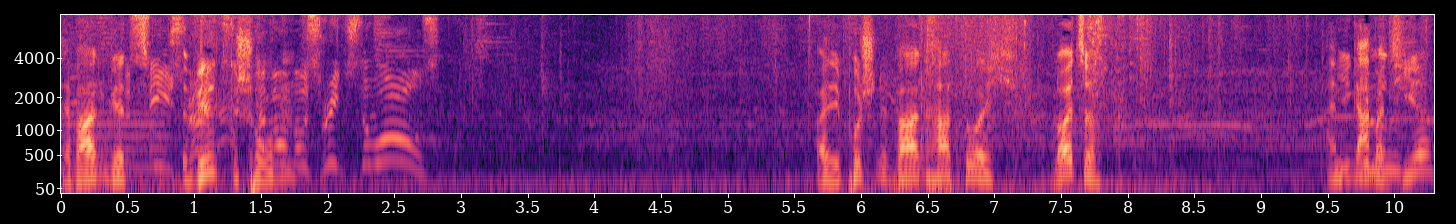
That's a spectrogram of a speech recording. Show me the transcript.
Der Wagen wird wild geschoben, weil die pushen den Wagen hart durch. Leute, I'm coming. hier?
